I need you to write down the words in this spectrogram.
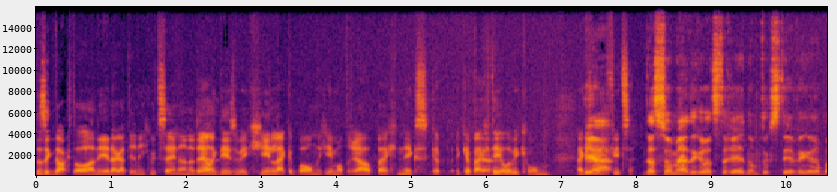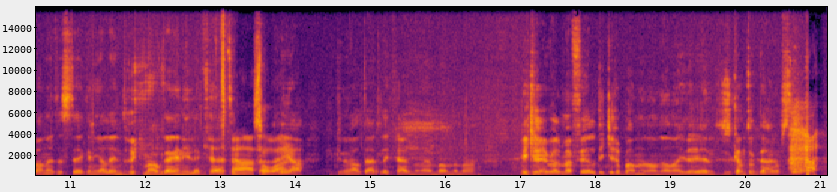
Dus ik dacht, oh nee, dat gaat hier niet goed zijn. En uiteindelijk deze week geen lekke banden, geen materiaalpech, niks. Ik heb, ik heb echt Ja. de hele week gewoon lekker Ja. fietsen. Dat is voor mij de grootste reden om toch stevigere banden te steken. Niet alleen druk, maar ook dat je niet lek rijdt. Ja, is wel Allee, waar, ja. Je kunt nog altijd lek rijden met mijn banden, maar ik rijd wel met veel dikkere banden dan, dan iedereen. Dus ik kan het ook daarop steken.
